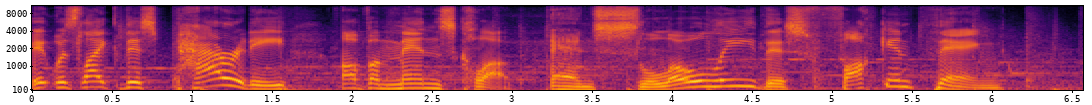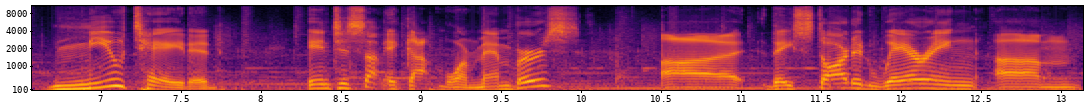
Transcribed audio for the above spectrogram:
it was like this parody of a men's club. And slowly this fucking thing mutated into something it got more members. Uh, they started wearing um,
